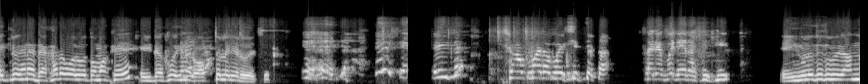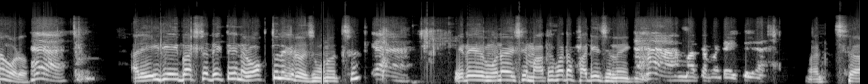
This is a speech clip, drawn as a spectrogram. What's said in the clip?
একটু এখানে দেখাতে বলব তোমাকে। এই দেখো এখানে রক্ত লেগে রয়েছে। এই যে সব মরামছের কথা করে করে রাখেছি। এইগুলোতে তুমি রান্না করো? হ্যাঁ। আর এই যে এই বাসটা দেখতে এখানে রক্ত লেগে রয়েছে মনে হচ্ছে? হ্যাঁ। এটা মনে হয় সে মাথা ফাটা ফাটিয়েছিল নাকি? হ্যাঁ মাথা আচ্ছা।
